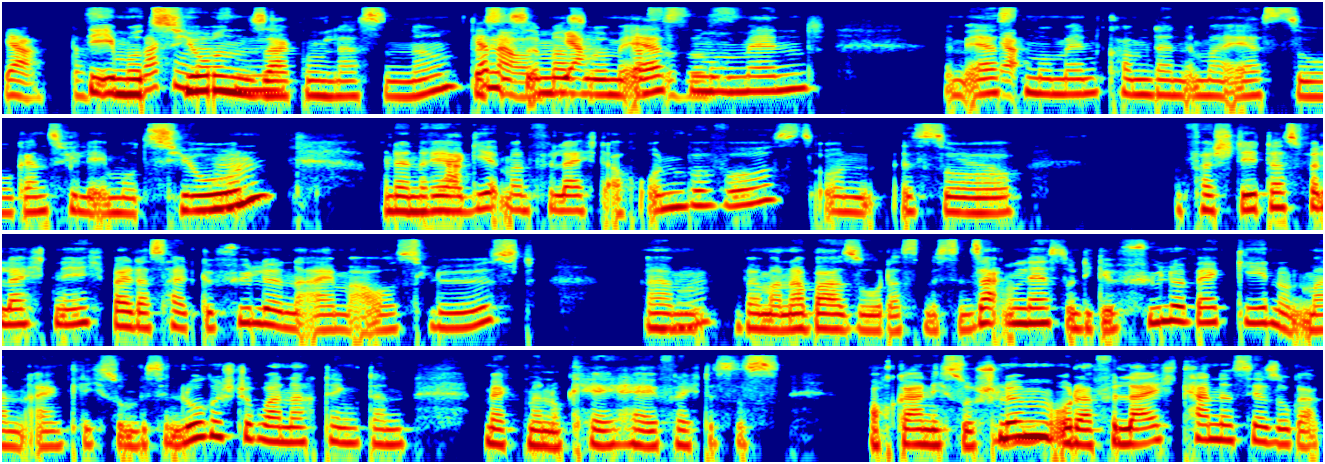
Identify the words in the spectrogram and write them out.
ja, das die Emotionen sacken lassen, ne? Das genau, ist immer ja, so im ersten Moment. Im ersten ja. Moment kommen dann immer erst so ganz viele Emotionen. Mhm. Und dann reagiert ja. man vielleicht auch unbewusst und ist so, versteht das vielleicht nicht, weil das halt Gefühle in einem auslöst. Ähm, mhm. wenn man aber so das ein bisschen sacken lässt und die Gefühle weggehen und man eigentlich so ein bisschen logisch drüber nachdenkt, dann merkt man, okay, hey, vielleicht ist es auch gar nicht so schlimm mhm. oder vielleicht kann es ja sogar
